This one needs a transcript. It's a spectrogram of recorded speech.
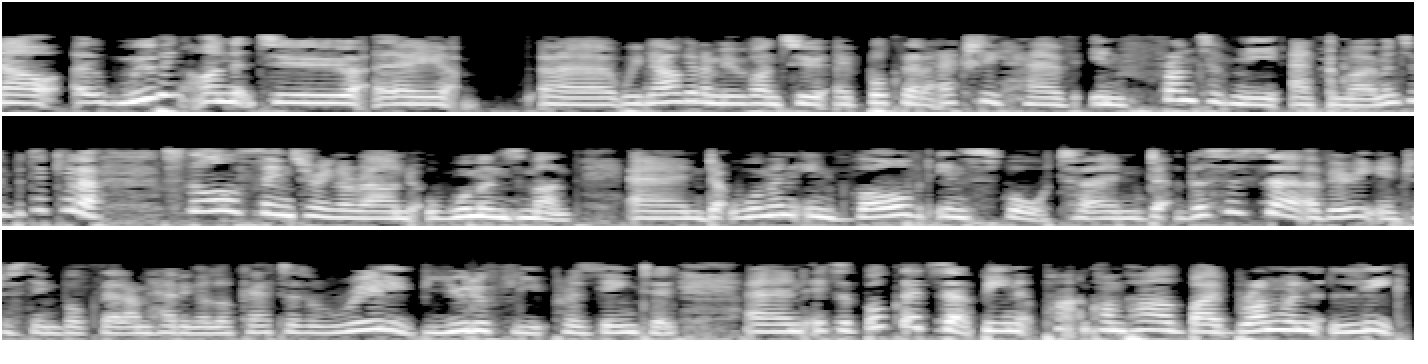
Now, uh, moving on to a uh, we're now going to move on to a book that I actually have in front of me at the moment, in particular, still centering around Women's Month and women involved in sport. And this is a, a very interesting book that I'm having a look at. It's really beautifully presented. And it's a book that's uh, been p- compiled by Bronwen Leak.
